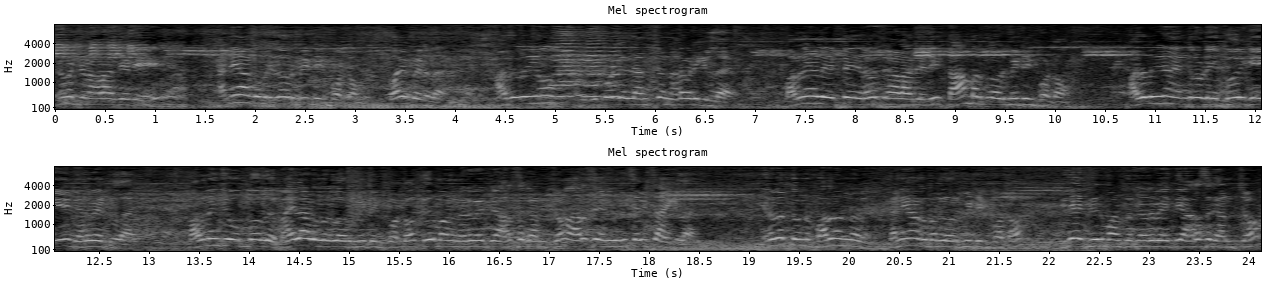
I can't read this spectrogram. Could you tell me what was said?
இருபத்தி நாலாம் தேதி கன்னியாகுமரியில் ஒரு மீட்டிங் போட்டோம். கோயம்பேடில். அதுலேயும் ரிப்போர்ட் எழுதி அனுப்பிச்ச நடவடிக்கை இல்லை. பதினேழு எட்டு இருபத்தி நாலாம் தேதி தாம்பரத்தில் ஒரு மீட்டிங் போட்டோம். அதுலேயும் எங்களுடைய கோரிக்கையை நிறைவேற்றலை. பதினஞ்சு ஒம்பது மயிலாடுதுறையில் ஒரு மீட்டிங் போட்டோம். தீர்மானம் நிறைவேற்றி அரசுக்கு அனுப்பிச்சோம் அரசு எங்களுக்கு செவிசாய்க்கல இருபத்தொன்று பதினொன்று கன்னியாகுமரியில் ஒரு மீட்டிங் போட்டோம். இதே தீர்மானத்தை நிறைவேற்றி அரசுக்கு அனுப்பிச்சோம்.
